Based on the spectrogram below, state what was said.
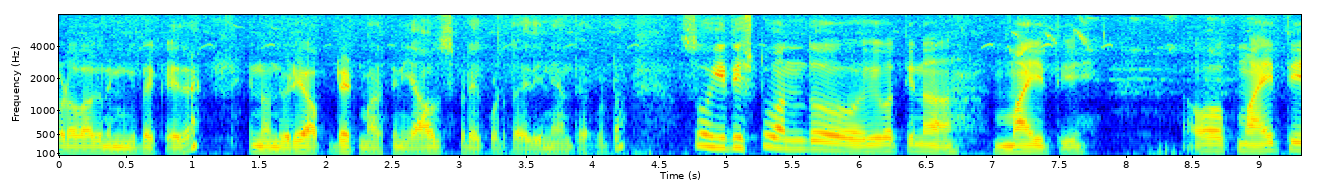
ಕೊಡೋವಾಗ ನಿಮಗೆ ಬೇಕಾದರೆ ಇನ್ನೊಂದು ವಿಡಿಯೋ ಅಪ್ಡೇಟ್ ಮಾಡ್ತೀನಿ, ಯಾವ್ದು ಸ್ಪ್ರೇ ಕೊಡ್ತಾ ಇದ್ದೀನಿ ಅಂತ ಹೇಳ್ಬಿಟ್ಟು. ಸೊ ಇದಿಷ್ಟು ಒಂದು ಇವತ್ತಿನ ಮಾಹಿತಿ. ಮಾಹಿತಿ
